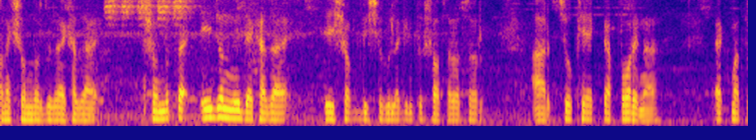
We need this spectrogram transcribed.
অনেক সৌন্দর্য দেখা যায়। সুন্দরটা এই জন্যই দেখা যায় এই সব দৃশ্যগুলো কিন্তু সচরাচর আর চোখে একটা পড়ে না। একমাত্র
